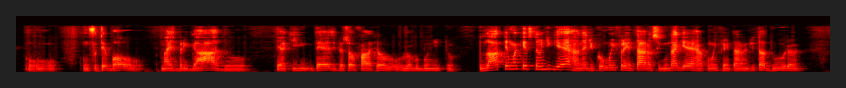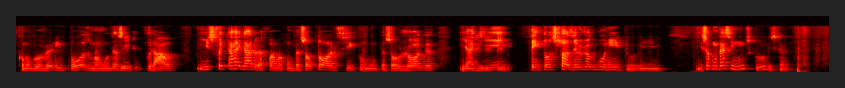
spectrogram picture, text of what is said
um futebol mais brigado, e aqui em tese o pessoal fala que é o jogo bonito. Lá tem uma questão de guerra, né? De como enfrentaram a Segunda Guerra, como enfrentaram a ditadura, como o governo impôs uma mudança Sim. cultural. E isso foi carregado da forma como o pessoal torce, como o pessoal joga. E aqui tentou-se fazer o jogo bonito. E isso acontece em muitos clubes, cara.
